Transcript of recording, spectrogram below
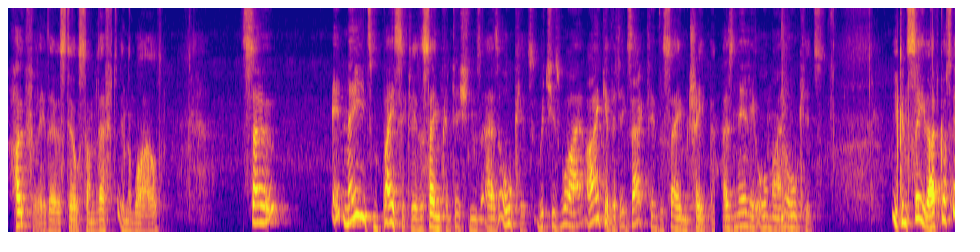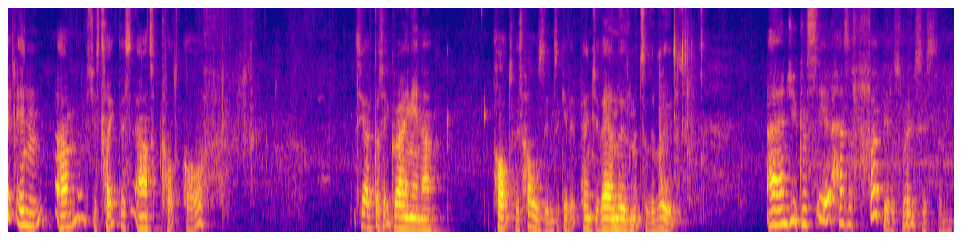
Hopefully there are still some left in the wild. So it needs basically the same conditions as orchids, which is why I give it exactly the same treatment as nearly all my orchids. You can see that I've got it in, um, let's just take this outer pot off. See, I've got it growing in a pot with holes in to give it plenty of air movement to the roots. And you can see it has a fabulous root system.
